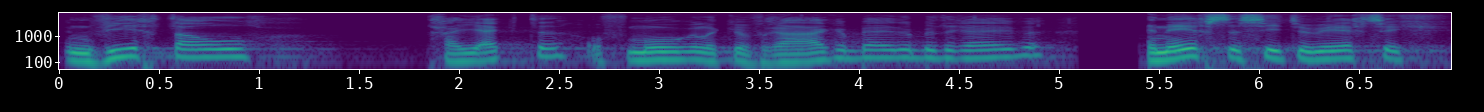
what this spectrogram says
een viertal trajecten of mogelijke vragen bij de bedrijven. Een eerste situeert zich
